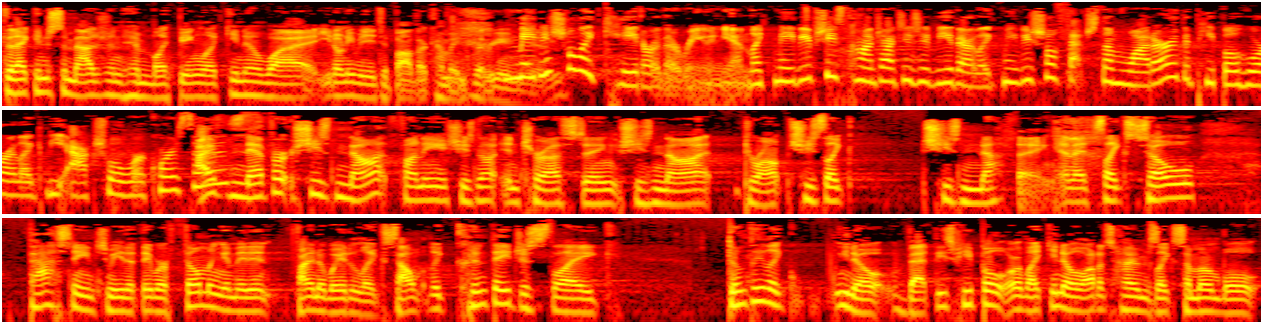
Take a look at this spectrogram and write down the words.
that I can just imagine him like being like, you know what, you don't even need to bother coming to the reunion. Maybe she'll like cater the reunion. Like maybe if she's contracted to be there, like maybe she'll fetch them water. The people who are like the actual workhorses. I've never. She's not funny. She's not interesting. She's not drama. She's like, she's nothing. And it's like so fascinating to me that they were filming and they didn't find a way to like salv. Like, couldn't they just like? Don't they like you know vet these people or like you know a lot of times like someone will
